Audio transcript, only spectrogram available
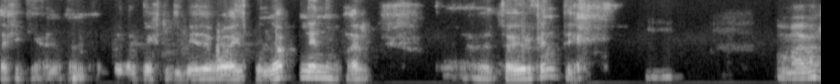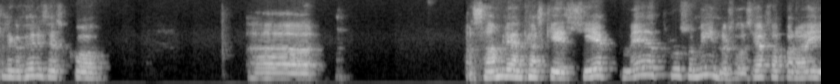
þekk ekki en, en byggt út í miði og eins og nöfnin er eh, þau eru fyndi mm. og maður verður líka fyrir sér sko uh, að samlegan kannski sé með pluss og mínus og það sé það bara í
